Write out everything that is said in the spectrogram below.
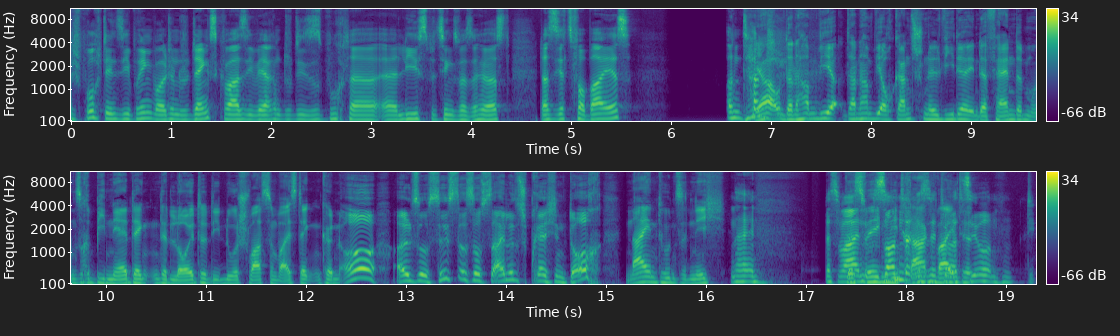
Spruch, den sie bringen wollte. Und du denkst quasi, während du dieses Buch da äh, liest bzw. hörst, dass es jetzt vorbei ist. Und dann. Ja, und dann haben wir, dann haben wir auch ganz schnell wieder in der Fandom unsere binär denkenden Leute, die nur schwarz und weiß denken können. Oh, also Sisters of Silence sprechen doch. Nein, tun sie nicht. Nein. Das war Deswegen eine besondere. Situation. Die,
